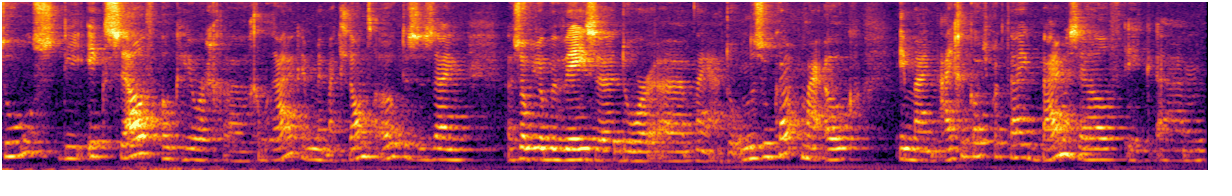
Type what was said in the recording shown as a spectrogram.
tools die ik zelf ook heel erg uh, gebruik en met mijn klanten ook. Dus ze zijn uh, sowieso bewezen door, uh, nou ja, door onderzoeken, maar ook in mijn eigen coachpraktijk, bij mezelf. Ik um,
